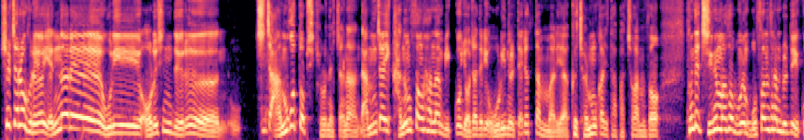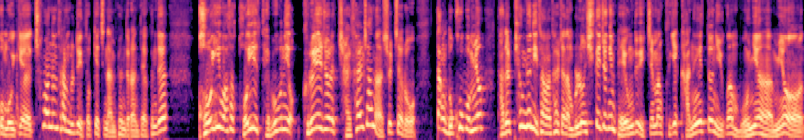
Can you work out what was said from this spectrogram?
실제로 그래요. 옛날에 우리 어르신들은 진짜 아무것도 없이 결혼했잖아. 남자의 가능성 하나 믿고 여자들이 올인을 때렸단 말이야. 그 젊음까지 다 바쳐가면서. 근데 지금 와서 보면 못 사는 사람들도 있고, 뭐 이게 처맞는 사람들도 있었겠지, 남편들한테. 근데 거의 와서 거의 대부분이 그래저래 잘 살잖아, 실제로. 딱 놓고 보면 다들 평균 이상은 살잖아. 물론 시대적인 배경도 있지만 그게 가능했던 이유가 뭐냐 하면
